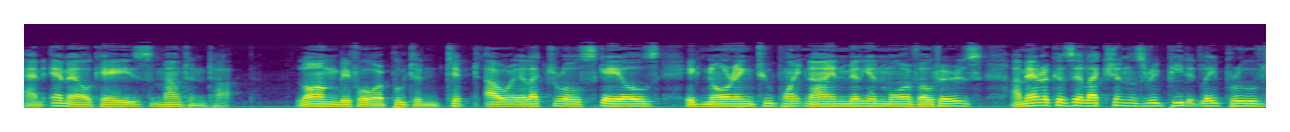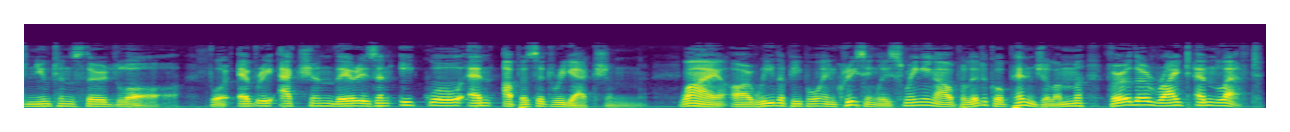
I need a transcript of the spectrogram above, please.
and MLK's Mountaintop. Long before Putin tipped our electoral scales, ignoring 2.9 million more voters, America's elections repeatedly proved Newton's third law. For every action there is an equal and opposite reaction. Why are we the people increasingly swinging our political pendulum further right and left,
